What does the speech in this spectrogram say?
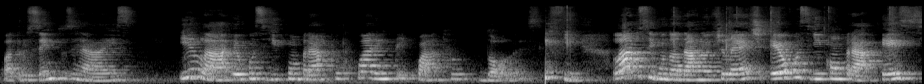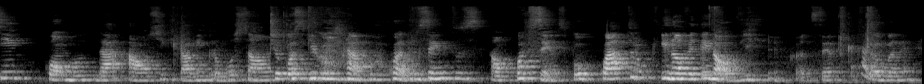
400 reais. E lá eu consegui comprar por 44 dólares. Enfim, lá no segundo andar no Outlet, eu consegui comprar esse combo da Alce que estava em promoção. Eu consegui comprar por 400, não, 400, por 4,99. 400, caramba, né?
